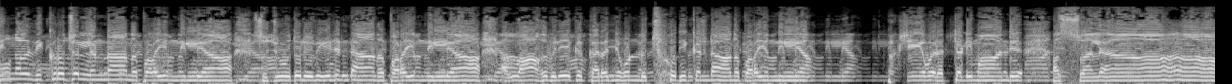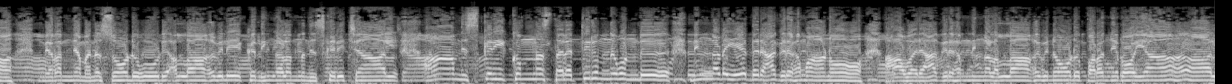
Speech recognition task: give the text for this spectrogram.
നിങ്ങൾ ദിക്റു ചൊല്ലണ്ടെന്ന് പറയുന്നില്ല സുജൂദിൽ വീഴണ്ടെന്ന് പറയുന്നില്ല അള്ളാഹുവിലേക്ക് കരഞ്ഞുകൊണ്ട് ചോദിക്കണ്ടെന്ന് പറയുന്നില്ല. പക്ഷേ ഒരൊറ്റ ഡിമാൻഡ് നിറഞ്ഞ മനസ്സോടുകൂടി അള്ളാഹുവിലേക്ക് നിങ്ങളൊന്ന് നിസ്കരിച്ചാൽ ആ നിസ്കരിക്കുന്ന സ്ഥലത്തിരുന്നു കൊണ്ട് നിങ്ങളുടെ ഏതൊരാഗ്രഹമാണോ ആ ഒരാഗ്രഹം നിങ്ങൾ അള്ളാഹുവിനോട് പറഞ്ഞു പോയാൽ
